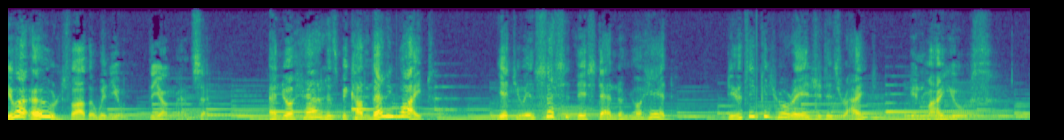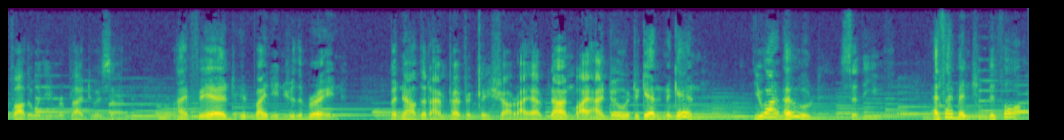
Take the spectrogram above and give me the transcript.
You are old, Father William, the young man said, and your hair has become very white. Yet you incessantly stand on your head. Do you think at your age it is right? In my youth, Father William replied to his son, I feared it might injure the brain. But now that I'm perfectly sure I have none, why I do it again and again. You are old, said the youth, as I mentioned before,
